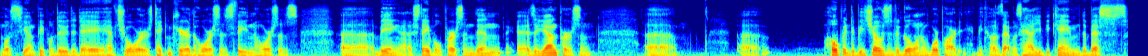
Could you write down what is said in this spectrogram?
most young people do today, have chores, taking care of the horses, feeding the horses, uh, being a stable person. Then, as a young person, uh, uh, hoping to be chosen to go on a war party because that was how you became the best,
